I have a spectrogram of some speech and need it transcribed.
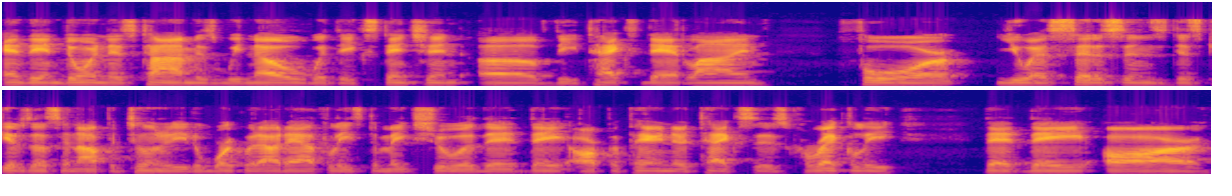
And then during this time, as we know, with the extension of the tax deadline for U.S. citizens, this gives us an opportunity to work with our athletes to make sure that they are preparing their taxes correctly that they are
